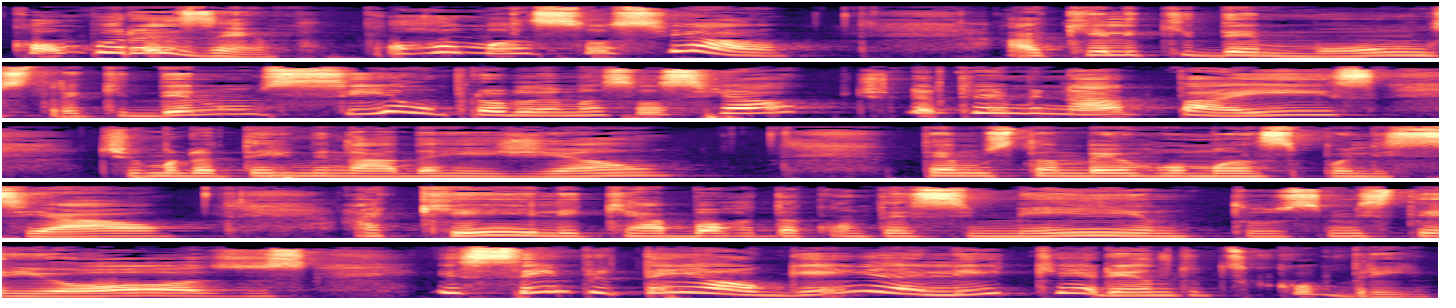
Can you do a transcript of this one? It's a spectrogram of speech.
como por exemplo, o romance social, aquele que demonstra, que denuncia um problema social de um determinado país, de uma determinada região. Temos também o romance policial, aquele que aborda acontecimentos misteriosos e sempre tem alguém ali querendo descobrir.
